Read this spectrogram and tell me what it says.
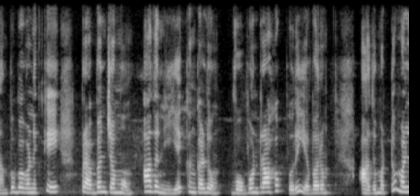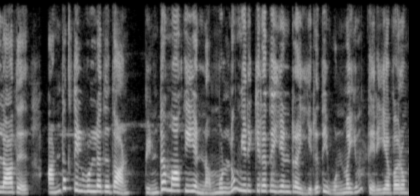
நம்புபவனுக்கே பிரபஞ்சமும் அதன் இயக்கங்களும் ஒவ்வொன்றாக புரிய வரும். அது மட்டுமல்லாது அண்டத்தில் உள்ளதுதான் பிண்டமாகிய நம்முள்ளும் இருக்கிறது என்ற இறுதி உண்மையும் தெரிய வரும்.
